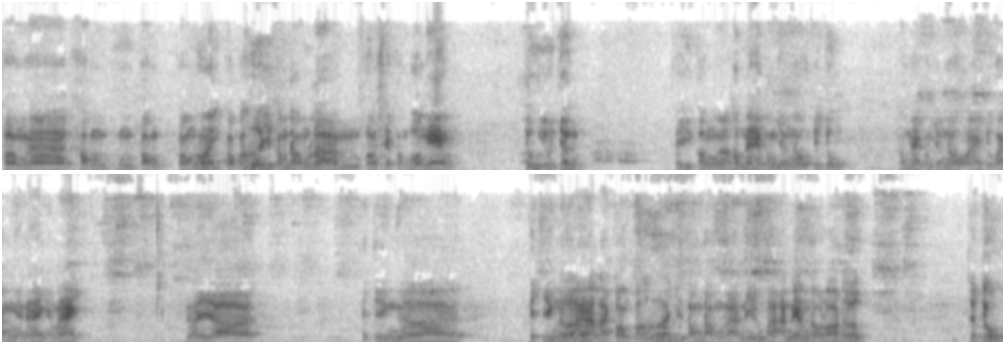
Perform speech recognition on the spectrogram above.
con không, con con nói, con có hứa với cộng đồng là con sẽ không bỏ ngang. Chú giữa chừng thì con ờ, hôm nay con vẫn nấu cho chú. Hôm nay con vẫn nấu ai chú ăn ngày nay ngày mai. Rồi ờ, cái chuyện ờ, cái chuyện nữa là con có hứa với cộng đồng là nếu mà anh em nào lo được cho chú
